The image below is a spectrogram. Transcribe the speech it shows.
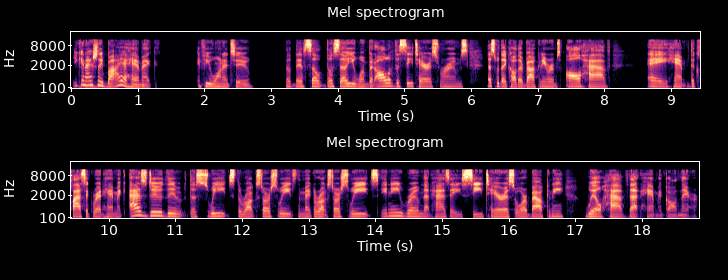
You can Mhm. actually buy a hammock if you wanted to. They'll, they'll sell they'll sell you one, but all of the sea terrace rooms, that's what they call their balcony rooms, all have a ham the classic red hammock, as do the the suites, the Rockstar suites, the Mega Rockstar suites. Any room that has a sea terrace or a balcony will have that hammock on there.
